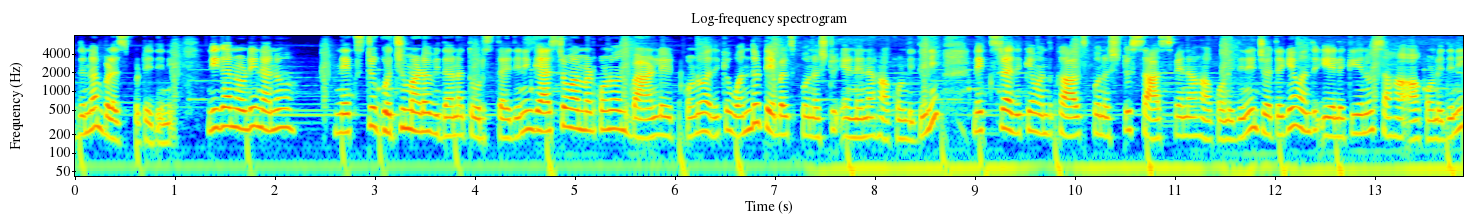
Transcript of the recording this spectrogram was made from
ಇದನ್ನು ಬಳಸ್ಬಿಟ್ಟಿದ್ದೀನಿ. ಈಗ ನೋಡಿ ನಾನು ನೆಕ್ಸ್ಟ್ ಗೊಜ್ಜು ಮಾಡೋ ವಿಧಾನ ತೋರಿಸ್ತಾ ಇದ್ದೀನಿ. ಗ್ಯಾಸ್ ಸ್ಟವ್ ಆನ್ ಮಾಡ್ಕೊಂಡು ಒಂದು ಬಾಣಲೆ ಇಟ್ಕೊಂಡು ಅದಕ್ಕೆ ಒಂದು ಟೇಬಲ್ ಸ್ಪೂನಷ್ಟು ಎಣ್ಣೆನ ಹಾಕೊಂಡಿದ್ದೀನಿ. ನೆಕ್ಸ್ಟ್ ಅದಕ್ಕೆ ಒಂದು ಕಾಲು ಸ್ಪೂನಷ್ಟು ಸಾಸಿವೆನ ಹಾಕೊಂಡಿದ್ದೀನಿ. ಜೊತೆಗೆ ಒಂದು ಏಲಕ್ಕಿಯನ್ನು ಸಹ ಹಾಕೊಂಡಿದ್ದೀನಿ.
